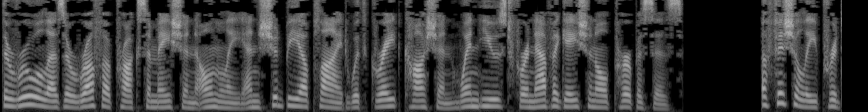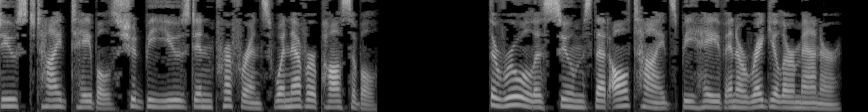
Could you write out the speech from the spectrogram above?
The rule is a rough approximation only and should be applied with great caution when used for navigational purposes. Officially produced tide tables should be used in preference whenever possible. The rule assumes that all tides behave in a regular manner,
